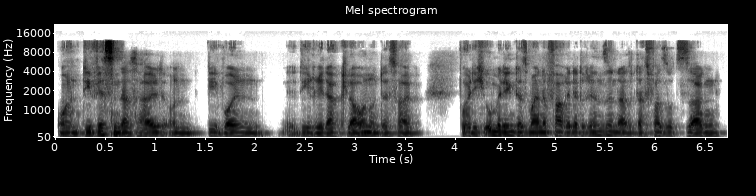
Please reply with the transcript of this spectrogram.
Und die wissen das halt und die wollen die Räder klauen und deshalb wollte ich unbedingt, dass meine Fahrräder drin sind. Also das war sozusagen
